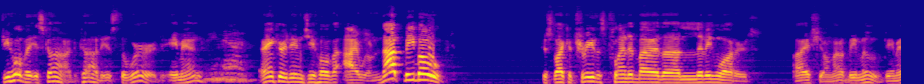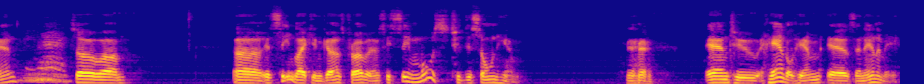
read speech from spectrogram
Jehovah is God. God is the Word. Amen? Amen. Anchored in Jehovah, I will not be moved. Just like a tree that's planted by the living waters, I shall not be moved. Amen? Amen. So, um, uh, it seemed like in God's providence, He seemed most to disown him. and to handle him as an enemy.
